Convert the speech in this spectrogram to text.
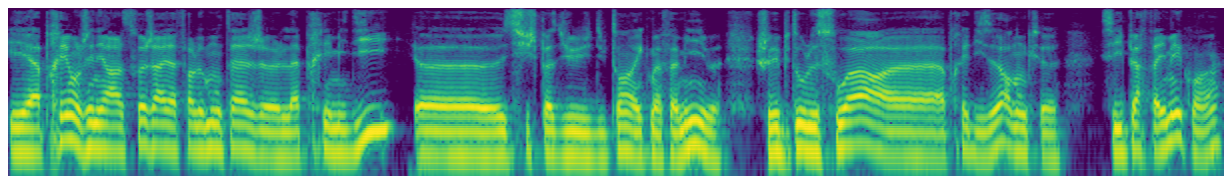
Et après, en général, soit j'arrive à faire le montage l'après-midi, euh, si je passe du, du, temps avec ma famille, je fais plutôt le soir euh, après 10 heures, donc euh, c'est hyper timé quoi. Hein.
